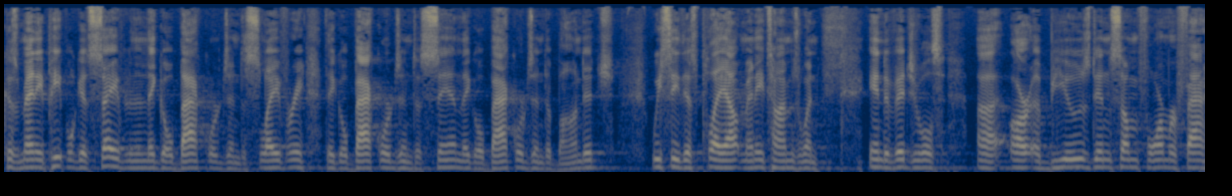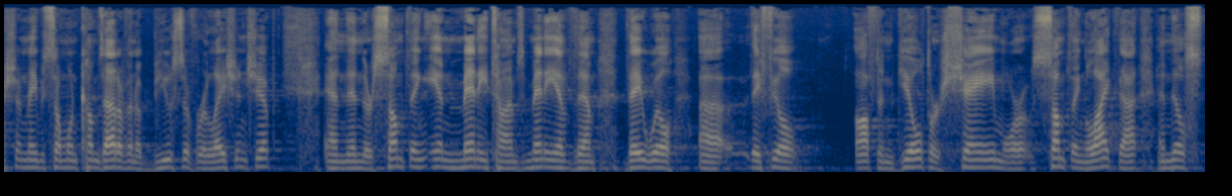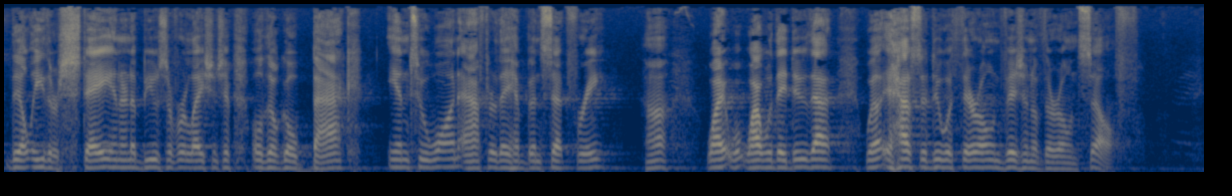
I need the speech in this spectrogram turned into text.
Because many people get saved and then they go backwards into slavery, they go backwards into sin, they go backwards into bondage. We see this play out many times when individuals uh, are abused in some form or fashion. Maybe someone comes out of an abusive relationship, and then there's something in many times, many of them, they will, uh, they feel often guilt or shame or something like that, and they'll, they'll either stay in an abusive relationship or they'll go back into one after they have been set free. Huh? Why, why would they do that? Well, it has to do with their own vision of their own self.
